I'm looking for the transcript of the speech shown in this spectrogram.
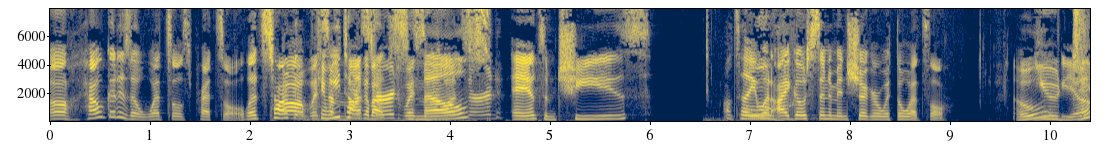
Oh, how good is a Wetzel's pretzel? Let's talk. Oh, can we talk about mustard, with some smells? mustard. And some cheese. I'll tell you what. I go cinnamon sugar with the Wetzel. Oh, You yep.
